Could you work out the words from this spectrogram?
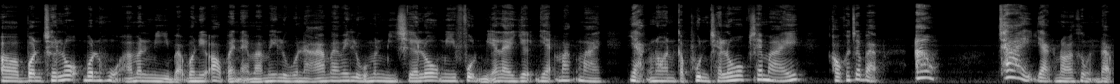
เออบนเชื้อโรคบนหัวมันมีแบบวันนี้ออกไปไหนมาไม่รู้นะแม่ไม่รู้มันมีเชื้อโรคมีฝุ่นมีอะไรเยอะแยะมากมาย อยากนอนกับพุ่นเชื้อโรคใช่ไหมเขาก็จะแบบอ้าว ใช่อยากนอนคือเหมือนแบบ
